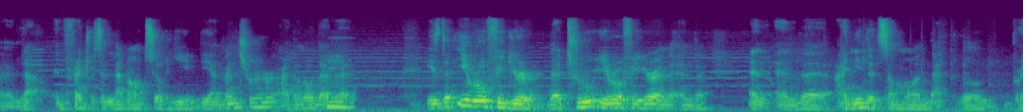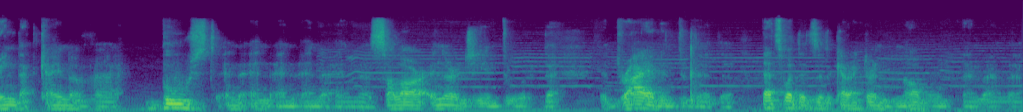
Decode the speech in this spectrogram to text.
uh, in French we say l'aventurier, the adventurer. I don't know that mm-hmm. he's the hero figure, the true hero figure, and and and and uh, I needed someone that will bring that kind of boost and and and and, and solar energy into the, the drive into the, the, that's what is the character in the novel. And, and uh,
